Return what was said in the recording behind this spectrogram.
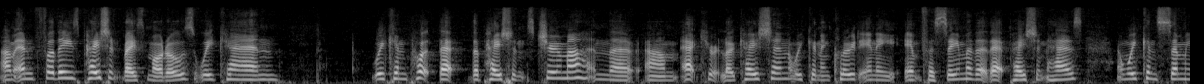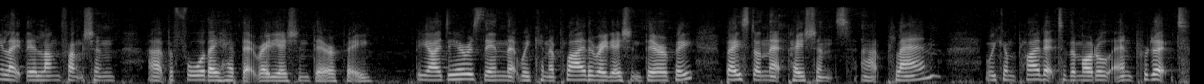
Um, and for these patient-based models, we can we can put that the patient's tumour in the um, accurate location. We can include any emphysema that that patient has, and we can simulate their lung function uh, before they have that radiation therapy. The idea is then that we can apply the radiation therapy based on that patient's uh, plan. We can apply that to the model and predict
